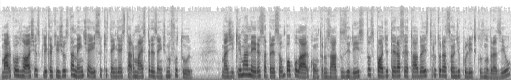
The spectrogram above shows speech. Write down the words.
Marcos Rocha explica que justamente é isso que tende a estar mais presente no futuro Mas de que maneira essa pressão popular contra os atos ilícitos pode ter afetado a estruturação de políticos no Brasil?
